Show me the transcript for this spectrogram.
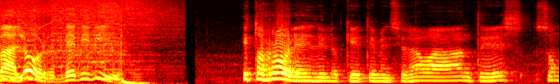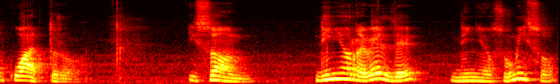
Valor de vivir. Estos roles de lo que te mencionaba antes son cuatro. Y son niño rebelde, niño sumiso,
